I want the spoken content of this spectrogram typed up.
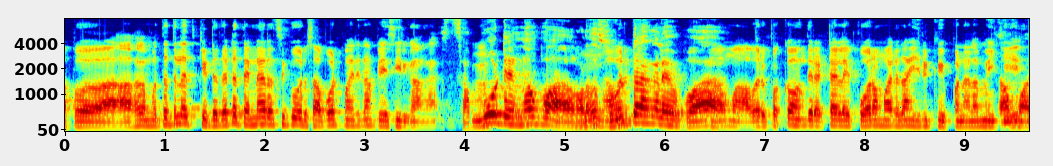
அப்போ ஆக மொத்தத்துல கிட்டத்தட்ட தென்னரசுக்கு ஒரு சப்போர்ட் மாதிரி தான் பேசியிருக்காங்க. சப்போர்ட் என்னப்பா? அவ்வளவுதான் சொல்லிட்டாங்களேப்பா. ஆமா அவர் பக்கம் வந்து ரெட்டலை போற மாதிரி தான் இருக்கு இப்ப நிலைமைக்கு. ஆமா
